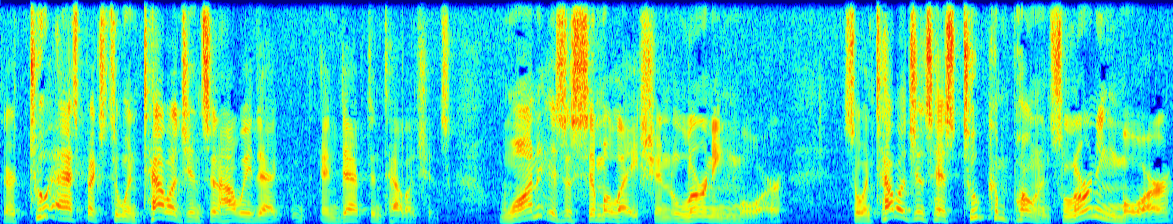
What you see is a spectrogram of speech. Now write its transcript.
There are two aspects to intelligence and how we adapt, adapt intelligence. One is assimilation, learning more. So intelligence has two components, learning more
